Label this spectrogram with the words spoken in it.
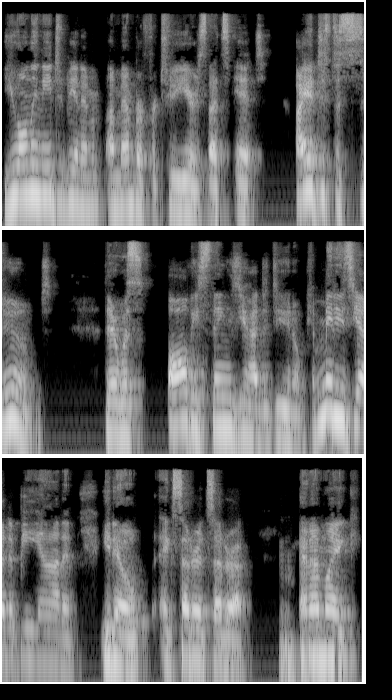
you only need to be an, a member for two years. That's it. I had just assumed there was all these things you had to do, you know, committees you had to be on and, you know, et cetera, et cetera. Mm-hmm. And I'm like,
